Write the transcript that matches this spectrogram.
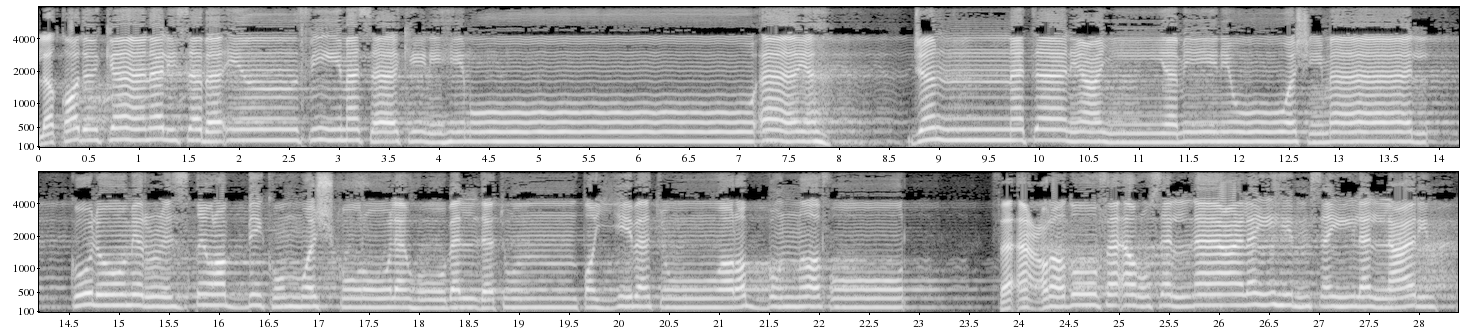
لقد كان لسبأ في مساكنهم آية جنتان عن يمين وشمال. كلوا من رزق ربكم واشكروا له بلدة طيبة ورب غفور. فأعرضوا فأرسلنا عليهم سيل العرم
